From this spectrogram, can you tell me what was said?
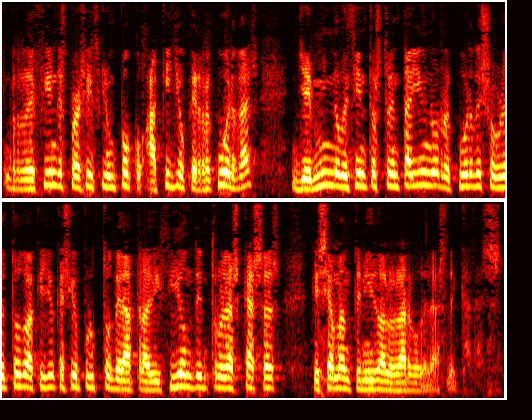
defiendes, por así decirlo, un poco aquello que recuerdas y en 1931 recuerdes sobre todo aquello que ha sido producto de la tradición dentro de las casas que se ha mantenido a lo largo de las décadas.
